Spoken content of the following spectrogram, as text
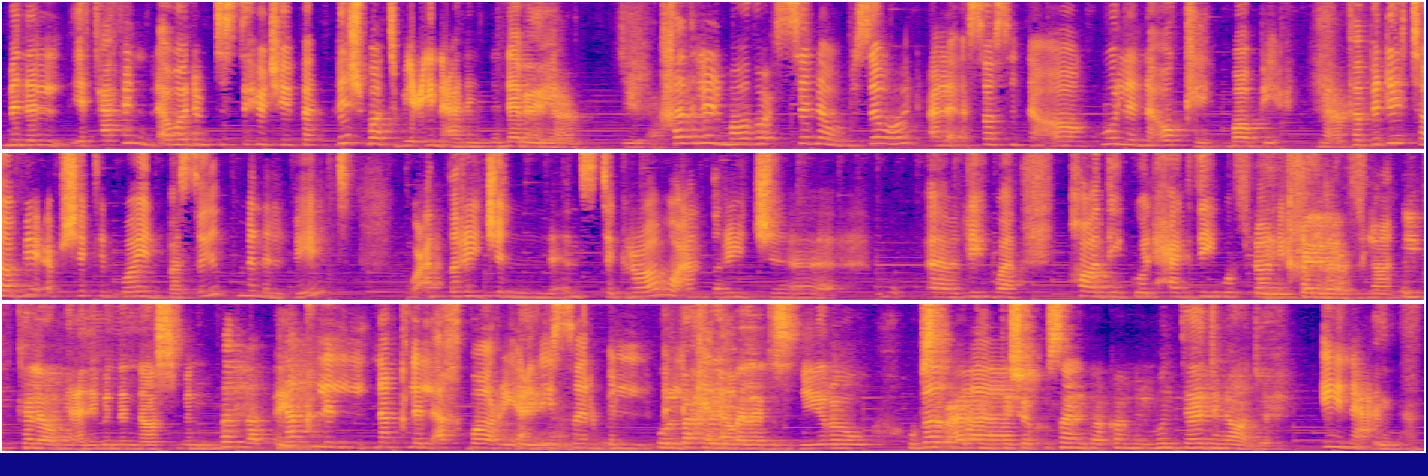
من ال... تعرفين الأول تستحي وشيفه ليش ما تبيعين عن اللي اي نبي نعم. نعم خذ لي الموضوع سنة وزود على أساس إنه أقول إنه أوكي ببيع نعم فبديت أبيع بشكل وايد بسيط من البيت وعن طريق الإنستغرام وعن طريق آه، اللي هو هذا يقول حق ذي وفلان إيه، يخبر. فلان الكلام يعني من الناس من بالضبط إيه. نقل ال- نقل الأخبار يعني إيه. يصير بال- والبحر بلد صغيرة وبسرعة. تنتشر خصوصا إذا كان المنتج ناجح إي نعم إي نعم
